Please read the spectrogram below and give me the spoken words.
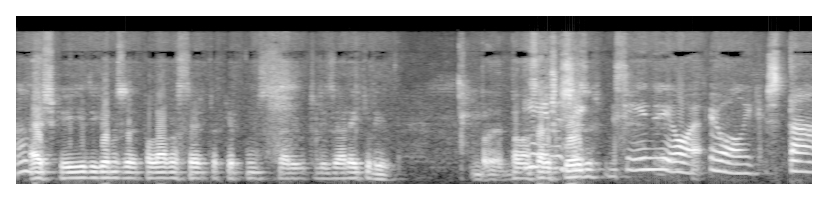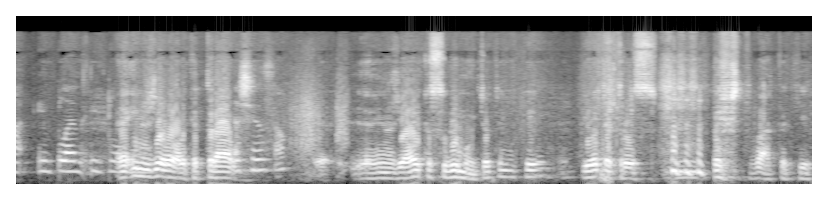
Uhum. Acho que aí, digamos, a palavra certa que é necessário utilizar é equilíbrio. Balançar as coisas. Sim, a energia eólica está em plano. Em plano A energia eólica terá. ascensão? A energia eólica subiu muito. Eu tenho que. Eu até trouxe para este debate aqui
